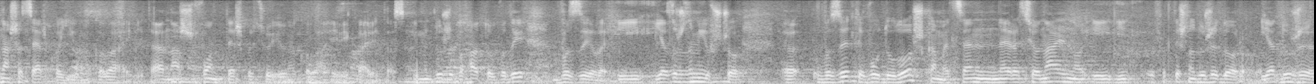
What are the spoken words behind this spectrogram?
Наша церква є в Миколаєві, та наш фонд теж працює в Миколаєві Карітас. І ми дуже багато води возили. І я зрозумів, що е, возити воду ложками це нераціонально і, і фактично дуже дорого. Я дуже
